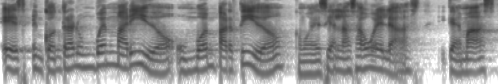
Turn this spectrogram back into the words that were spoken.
es encontrar un buen marido, un buen partido, como decían las abuelas, y que además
